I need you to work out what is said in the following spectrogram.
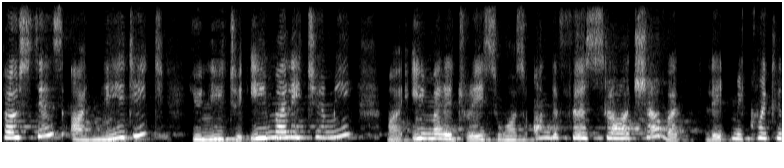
Posters, I need it. You need to email it to me. My email address was on the first slideshow, but let me quickly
